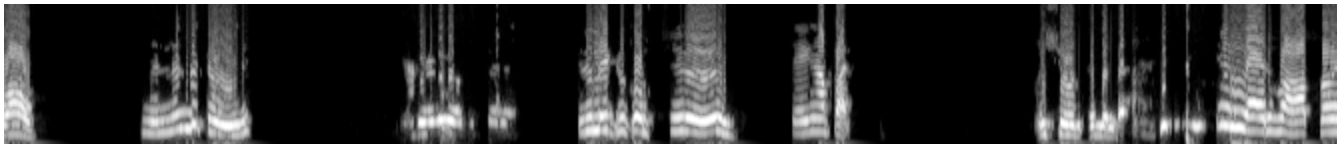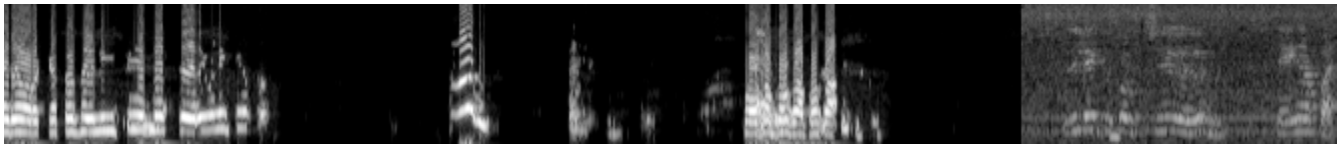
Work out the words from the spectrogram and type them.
വാവ് സ്മെല്ലുണ്ട് ടോന് ഇതിലേക്ക് കുറച്ച് തേങ്ങാപ്പാൽ ഒഴിച്ചു കൊടുക്കുന്നുണ്ട്. എല്ലാരും വാപ്പ വരെ ഉറക്കത്തെ തെളിയിട്ട് എന്നെ തെറി വിളിക്കുന്നു. പോക പോക പോക. ഇതിലേക്ക് കുറച്ച് തേങ്ങാപ്പാൽ.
